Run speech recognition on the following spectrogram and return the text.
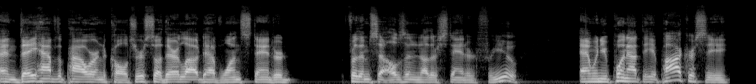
And they have the power in the culture, so they're allowed to have one standard for themselves and another standard for you. And when you point out the hypocrisy,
